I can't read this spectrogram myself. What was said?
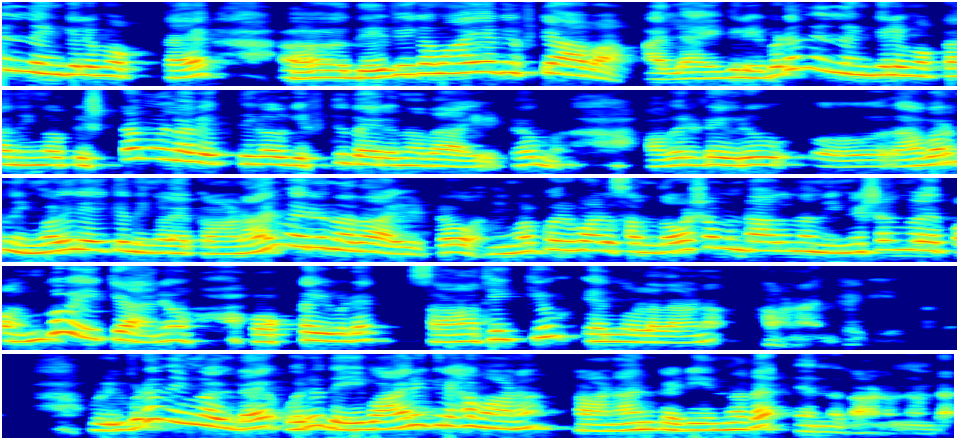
നിന്നെങ്കിലുമൊക്കെ ദൈവികമായ ഗിഫ്റ്റ് ആവാം. അല്ല എങ്കിൽ എവിടെ നിന്നെങ്കിലുമൊക്കെ നിങ്ങൾക്ക് ഇഷ്ടമുള്ള വ്യക്തികൾ ഗിഫ്റ്റ് തരുന്നതായിട്ടും അവരുടെ ഒരു അവർ നിങ്ങളിലേക്ക് നിങ്ങളെ കാണാൻ വരുന്നതായിട്ടോ നിങ്ങൾക്ക് ഒരുപാട് സന്തോഷമുണ്ടാകുന്ന നിമിഷങ്ങളെ പങ്കുവയ്ക്കാനോ ഒക്കെ ഇവിടെ സാധിക്കും എന്നുള്ളതാണ് കാണാൻ കഴിയുന്നത്. അപ്പോൾ ഇവിടെ നിങ്ങളുടെ ഒരു ദൈവാനുഗ്രഹമാണ് കാണാൻ കഴിയുന്നത് എന്ന് കാണുന്നുണ്ട്.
